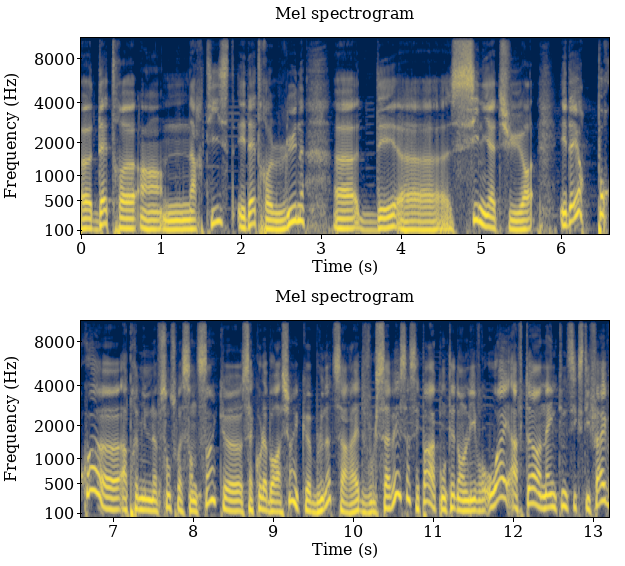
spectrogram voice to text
euh, d'être euh, un artiste et d'être l'une euh, des signatures. Et d'ailleurs, pourquoi après 1965 sa collaboration avec Blue Note s'arrête? Vous le savez, ça c'est pas raconté dans le livre. Why after 1965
